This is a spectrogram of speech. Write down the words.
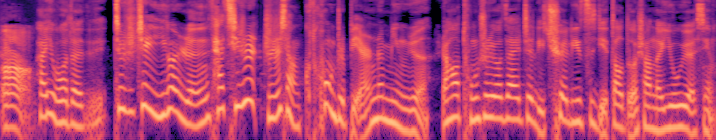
嗯，哎呦我的，就是这一个人，他其实只是想控制别人的命运，然后同时又在这里确立自己道德上的优越性。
